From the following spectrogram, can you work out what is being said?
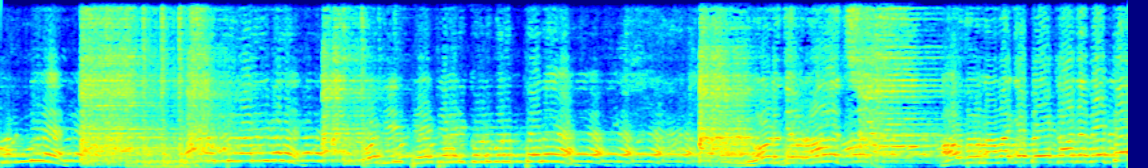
ಪುಣ್ಯ ಹೋಗಿ ಬೇಟೆಯಾಡಿಕೊಂಡು ಬರುತ್ತೇನೆ. ನೋಡು ದೇವರಾಜ್, ಅದು ನಮಗೆ ಬೇಕಾದ ಬೇಟೆ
